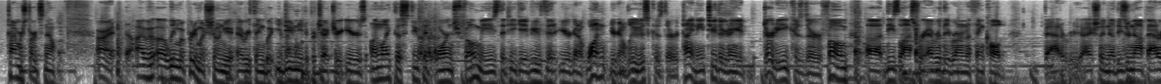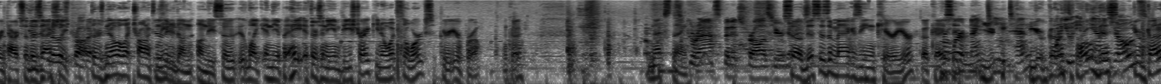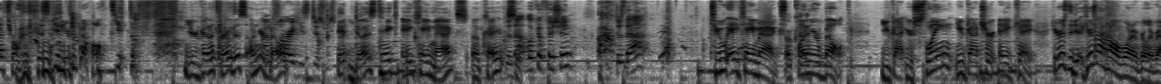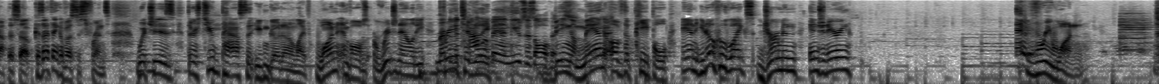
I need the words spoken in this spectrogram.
Timer starts now. All right, I've uh, Liam pretty much shown you everything, but you do need to protect your ears. Unlike the stupid orange foamies that he gave you, that you're gonna one, you're gonna lose because they're tiny. Two, they're gonna get dirty because they're foam. Uh, these last forever. They run on a thing called battery. Actually, no, these are not battery powered. So there's actually there's no electronics Using needed on on these. So like in the hey, if there's an EMP strike, you know what still works? Your ear pro. Okay. Next thing. Grasping at straws here, guys. So this is a magazine carrier, okay? From so where, you're- 1910? You're, gonna What are you, throw Indiana this. Jones? You're gonna throw this on your belt. Get the You're gonna throw this on your I'm belt. sorry, he's disrespectful. It does take AK mags. okay? Does that look efficient? Does that? two AK mags Okay. on your belt. You got your sling, you got your AK. Here's the here's how I want to really wrap this up because I think of us as friends, which is there's two paths that you can go down in life. One involves originality, Remember, creativity, the Taliban uses all this. being a man Okay. of the people, and you know who likes German engineering? Everyone.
